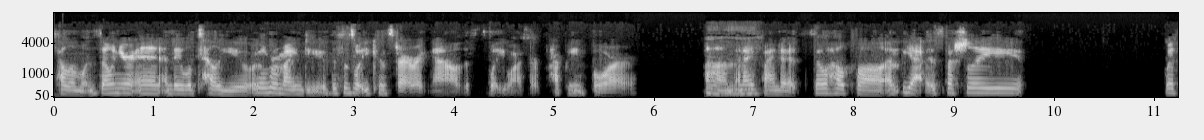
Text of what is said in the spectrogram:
tell them what zone you're in and they will tell you or they'll remind you, this is what you can start right now. This is what you want to start prepping for. Um, mm-hmm. And I mm-hmm. find it so helpful. And yeah, especially with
